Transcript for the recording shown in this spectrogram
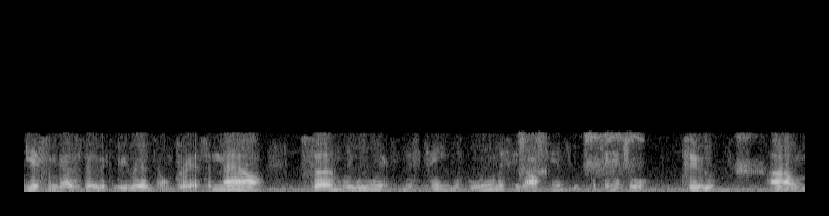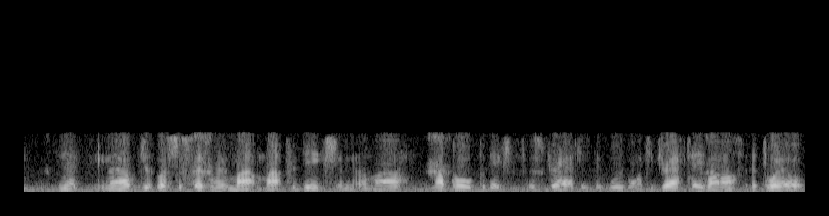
get some guys there that can be red zone threats. And now suddenly we went from this team with limited offensive potential to um, now, now ju- let's just say for a minute, my my prediction or my my bold prediction for this draft is that we're going to draft Tavon Austin at 12,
